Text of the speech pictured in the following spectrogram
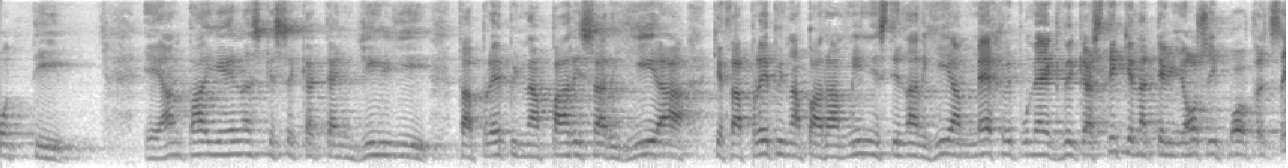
ότι εάν πάει ένας και σε καταγγείλει θα πρέπει να πάρεις αργία και θα πρέπει να παραμείνεις στην αργία μέχρι που να εκδικαστεί και να τελειώσει η υπόθεση,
